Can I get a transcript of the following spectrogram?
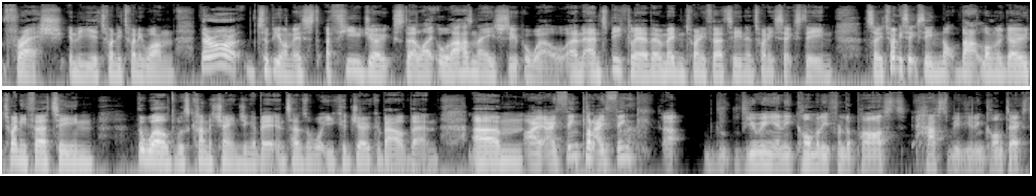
fresh in the year 2021, there are, to be honest, a few jokes that are like, oh, that hasn't aged super well. And and to be clear, they were made in 2013 and 2016. So 2016, not that long ago. 2013, the world was kind of changing a bit in terms of what you could joke about then. Um, I, I think But- I think uh, viewing any comedy from the past has to be viewed in context.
